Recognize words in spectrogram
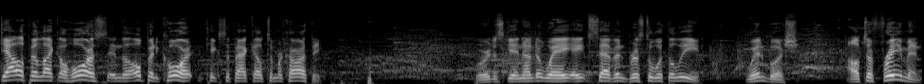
Galloping like a horse in the open court. Kicks it back out to McCarthy. We're just getting underway. 8 7, Bristol with the lead. Winbush out to Freeman.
